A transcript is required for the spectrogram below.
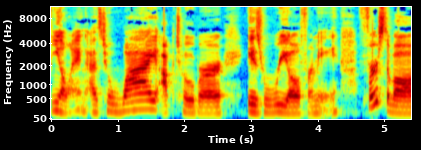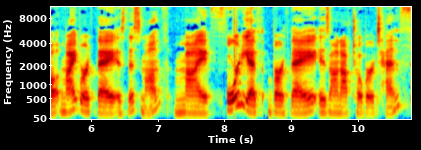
feeling as to why October is real for me. First of all, my birthday is this month. My 40th birthday is on October 10th.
